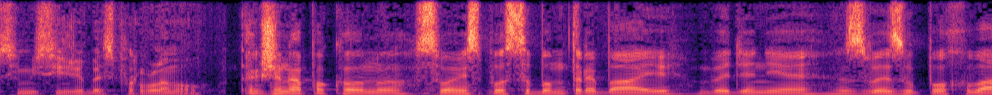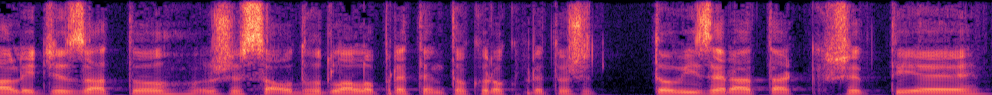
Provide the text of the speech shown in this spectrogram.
si myslím, že bez problémov. Takže napokon svojím spôsobom treba aj vedenie zväzu pochváliť za to, že sa odhodlalo pre tento krok, pretože to vyzerá tak, že tie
